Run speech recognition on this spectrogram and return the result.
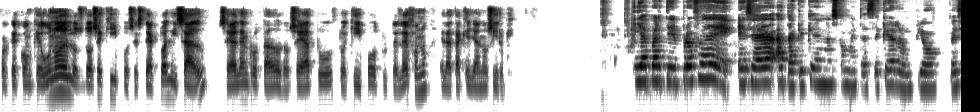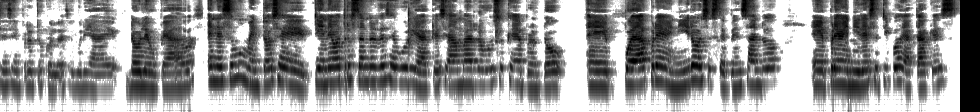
Porque con que uno de los dos equipos esté actualizado, sea el enrutador o sea tu, tu equipo o tu teléfono, el ataque ya no sirve. Y a partir, profe, de ese ataque que nos comentaste que rompió pues ese protocolo de seguridad de WPA2, en ese momento se tiene otro estándar de seguridad que sea más robusto que de pronto eh, pueda prevenir o se esté pensando eh, prevenir ese tipo de ataques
